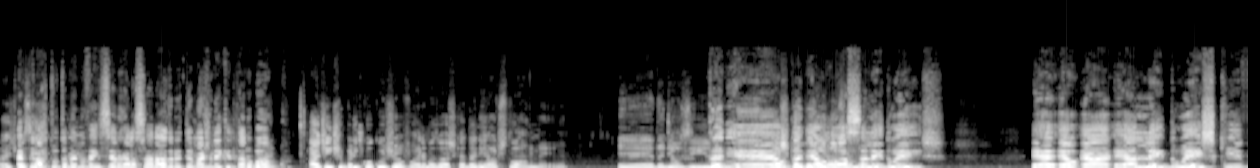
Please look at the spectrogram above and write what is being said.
Mas, tipo É assim, porque o Arthur também não vem sendo relacionado, né? Então eu imaginei que ele tá no banco. a gente brincou com o Giovanni, mas eu acho que é Daniel titular no meio, né? É, Danielzinho. Daniel, é Daniel, Daniel nossa, também. lei do ex. É, é, é, a- é a lei do ex que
